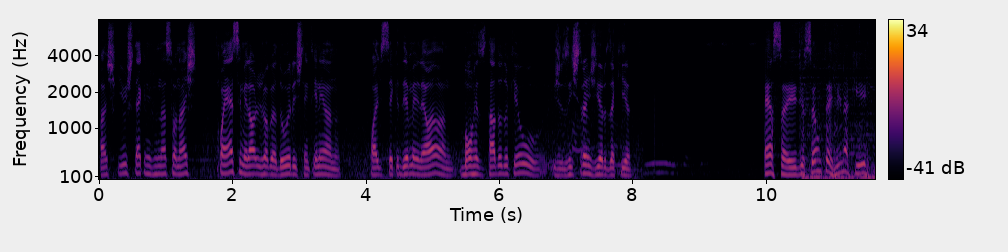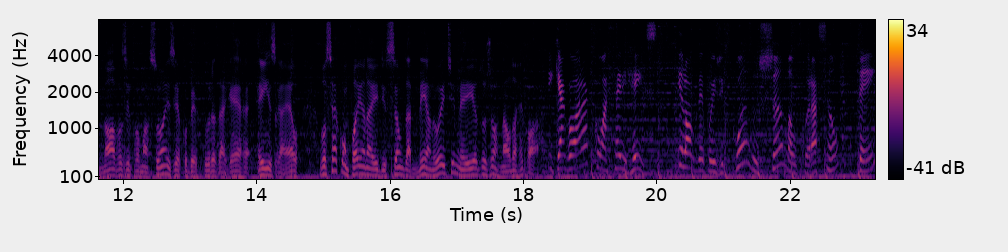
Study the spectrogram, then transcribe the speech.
Acho que os técnicos nacionais conhecem melhor os jogadores, está entendendo? Pode ser que dê melhor, bom resultado do que os estrangeiros aqui. Essa edição termina aqui. Novas informações e a cobertura da guerra em Israel você acompanha na edição da meia-noite e meia do Jornal da Record. E que agora, com a série Reis, e logo depois de Quando Chama o Coração, tem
